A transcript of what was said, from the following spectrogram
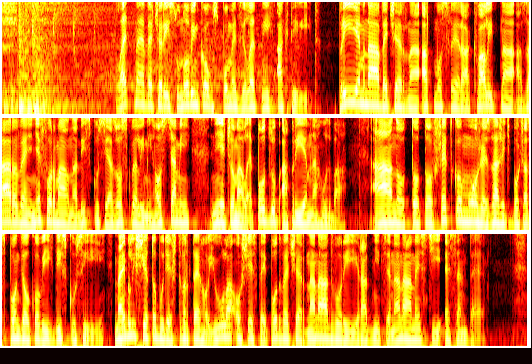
Letné večery sú novinkou spomedzi letných aktivít. Príjemná večerná atmosféra, kvalitná a zároveň neformálna diskusia so skvelými hostiami, niečo malé podzub a príjemná hudba. Áno, toto všetko môžeš zažiť počas pondelkových diskusí. Najbližšie to bude 4. júla o 6. podvečer na nádvorí Radnice na námestí SNP.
